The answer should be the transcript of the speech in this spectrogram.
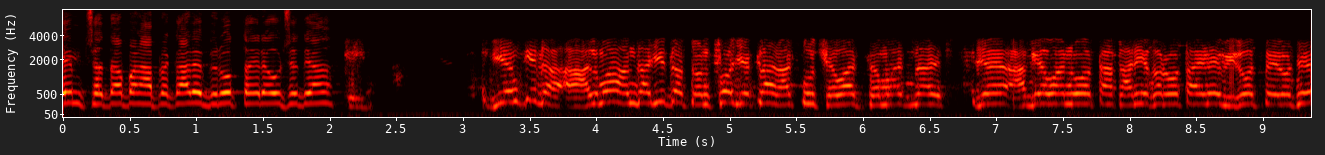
તેમ છતાં પણ આ પ્રકારે વિરોધ થઈ રહ્યો છે ત્યાં? જી અંકિત હાલમાં અંદાજિત ત્રણસો જેટલા રાજપૂત સેવાજ સમાજના જે આગેવાનો હતા કાર્યકરો હતા એને વિરોધ કર્યો છે.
